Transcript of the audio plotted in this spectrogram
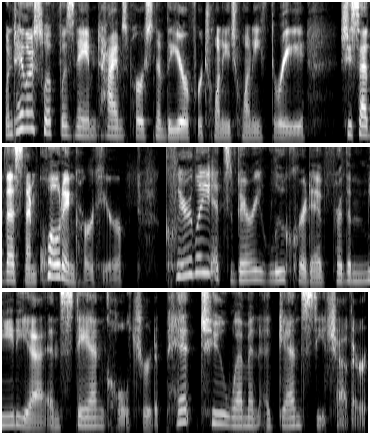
when Taylor Swift was named Times Person of the Year for 2023, she said this, and I'm quoting her here Clearly, it's very lucrative for the media and stan culture to pit two women against each other,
